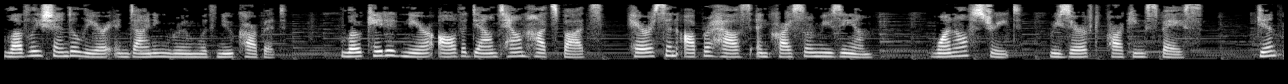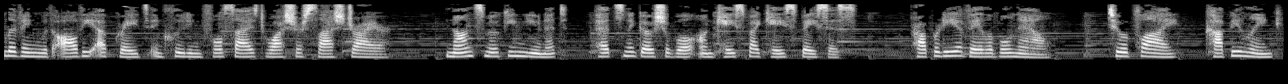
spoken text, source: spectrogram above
Lovely chandelier in dining room with new carpet. Located near all the downtown hotspots, Harrison Opera House and Chrysler Museum. One off street, reserved parking space. Ghent living with all the upgrades including full-sized washer slash dryer. Non-smoking unit, pets negotiable on case-by-case basis. Property available now. To apply, copy link,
